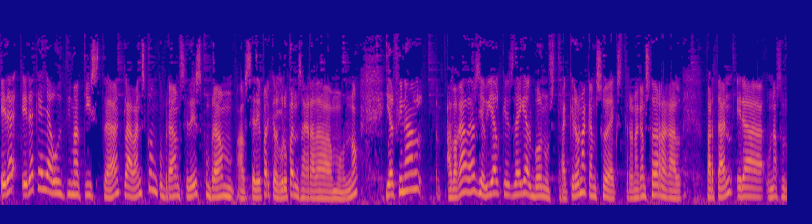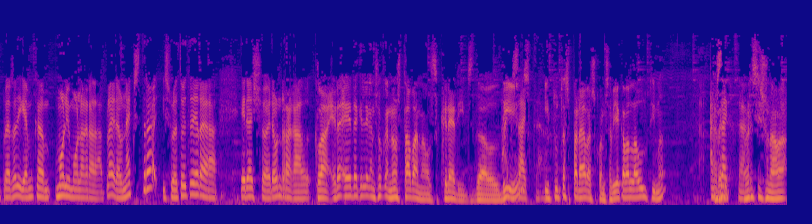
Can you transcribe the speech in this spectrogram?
era, era aquella última pista, clar, abans quan compràvem CDs, compràvem el CD perquè el grup ens agradava molt, no? I al final, a vegades, hi havia el que es deia el bonus track, que era una cançó extra, una cançó de regal. Per tant, era una sorpresa, diguem que molt i molt agradable. Era un extra i sobretot era, era això, era un regal. Clar, era, era aquella cançó que no estava en els crèdits del disc Exacte. I tu t'esperaves, quan s'havia acabat l'última, a veure, a veure si sonava...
